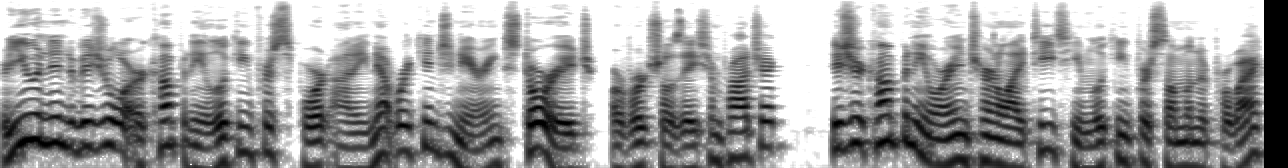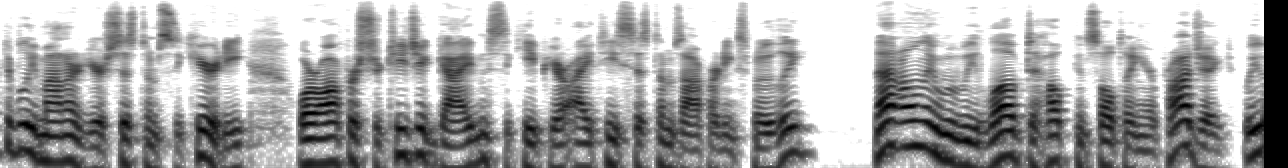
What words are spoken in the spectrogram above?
Are you an individual or company looking for support on a network engineering, storage, or virtualization project? Is your company or internal IT team looking for someone to proactively monitor your system security or offer strategic guidance to keep your IT systems operating smoothly? Not only would we love to help consult on your project, we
